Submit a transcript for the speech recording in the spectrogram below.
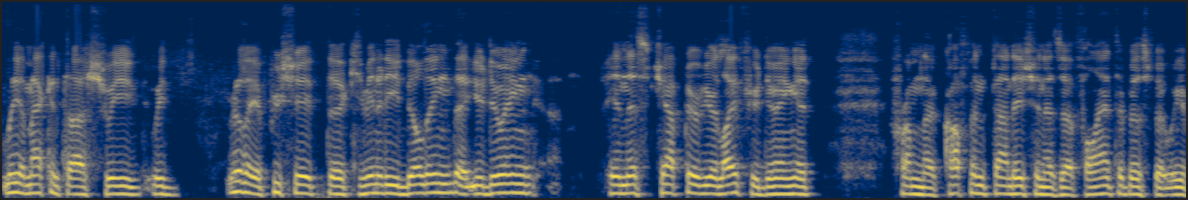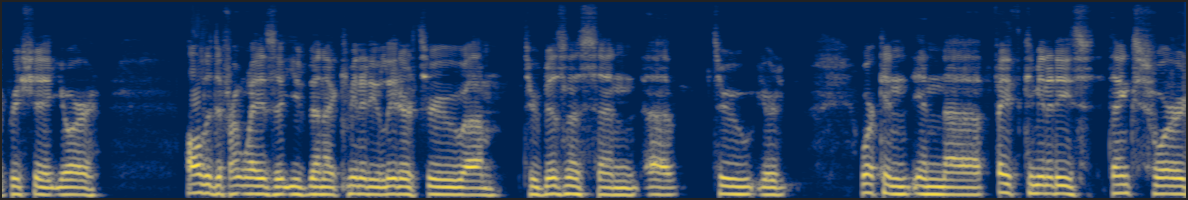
Lia McIntosh, we, we really appreciate the community building that you're doing in this chapter of your life. You're doing it from the Kauffman Foundation as a philanthropist, but we appreciate your all the different ways that you've been a community leader through um, through business and uh, through your work in in uh, faith communities. Thanks for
